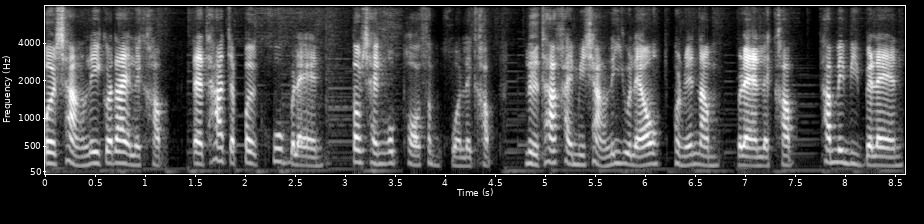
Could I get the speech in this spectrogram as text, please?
เปิดฉางลี่ก็ได้เลยครับ แต่ถ้าจะเปิดคู่แบรนด์ ต้องใช้งบพอสมควรเลยครับ หรือถ้าใครมีฉางลี่อยู่แล้ว ผมแนะนำแบรนด์เลยครับ ถ้าไม่มีแบรนด์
